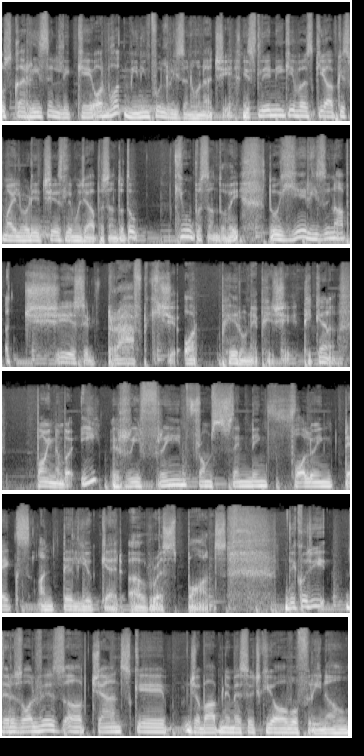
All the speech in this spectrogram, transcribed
उसका रीजन लिख के और बहुत मीनिंगफुल रीजन होना चाहिए। इसलिए नहीं कि बस कि आपकी स्माइल बड़ी अच्छी है, इसलिए मुझे आप पसंद हो। तो क्यों पसंद हो भाई? तो ये रीजन आप अच्छे से ड्राफ्ट कीजिए और फिर उन्हें भेजिए, ठीक है ना? Point number E refrain from sending following texts until you get a response देखो जी there is always a chance के जब आपने मैसेज किया हो, वो फ्री ना हो,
